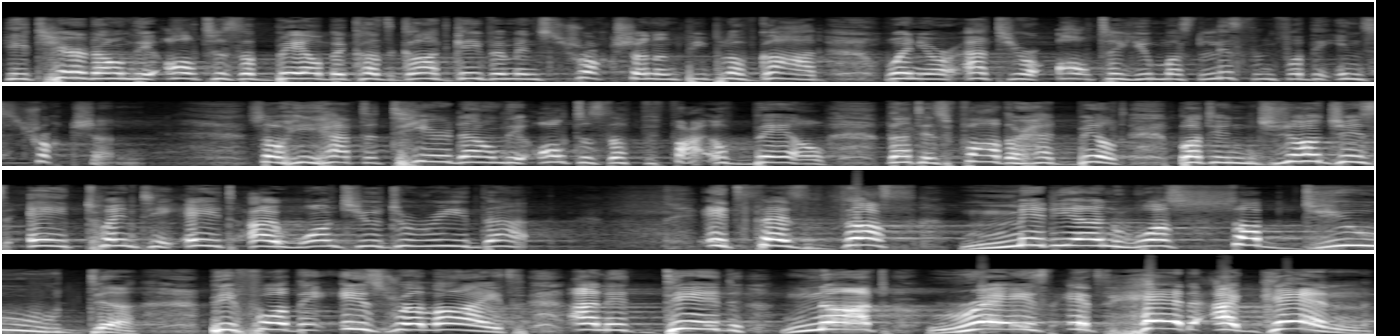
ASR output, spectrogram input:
He tear down the altars of Baal because God gave him instruction. And people of God, when you're at your altar, you must listen for the instruction. So he had to tear down the altars of, of Baal that his father had built. But in Judges 8 28, I want you to read that. It says, Thus Midian was subdued before the Israelites, and it did not raise its head again.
